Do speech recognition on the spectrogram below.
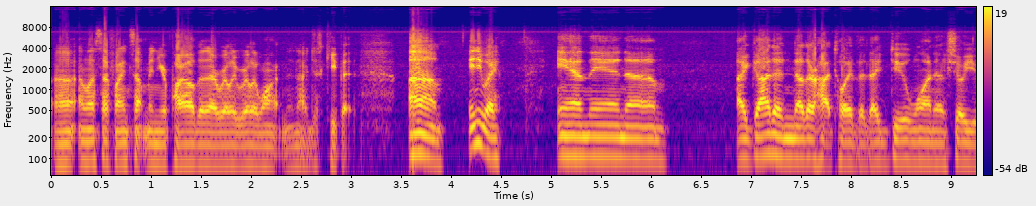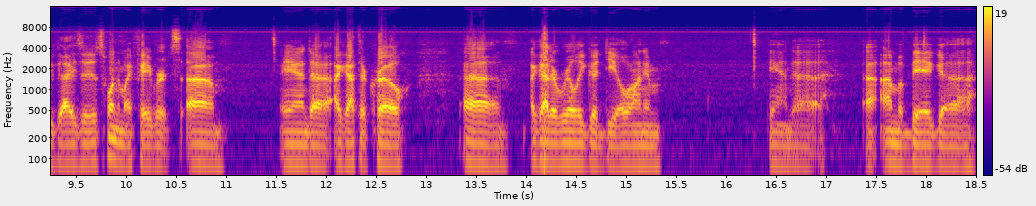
uh, unless I find something in your pile that I really really want and I just keep it um, anyway and then um, I got another hot toy that I do want to show you guys. It's one of my favorites um, and uh, I got their crow. Uh, I got a really good deal on him. And uh, I'm a big uh,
